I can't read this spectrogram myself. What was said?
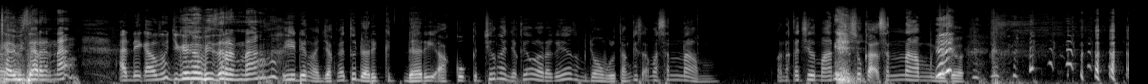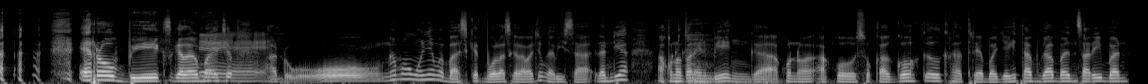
nggak bisa renang. Adik kamu juga nggak bisa renang. Iya dia ngajaknya tuh dari dari aku kecil ngajaknya olahraganya cuma bulu tangkis sama senam. Anak kecil mana suka senam gitu. Aerobik segala macam. Eh. Aduh, nggak mau maunya sama basket bola segala macam nggak bisa. Dan dia aku nonton NBA enggak, aku no- aku suka Gokil, Ksatria Baja Hitam, Gaban, Sariban,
